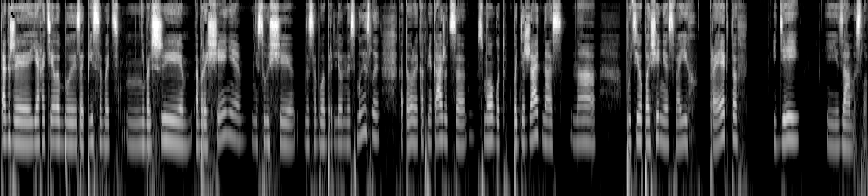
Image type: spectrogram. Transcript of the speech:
Также я хотела бы записывать небольшие обращения, несущие за собой определенные смыслы, которые, как мне кажется, смогут поддержать нас на пути воплощения своих проектов, идей и замыслов.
